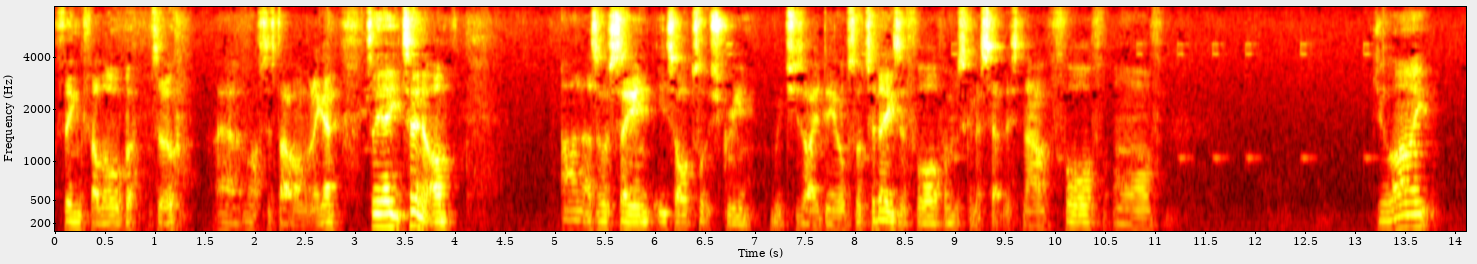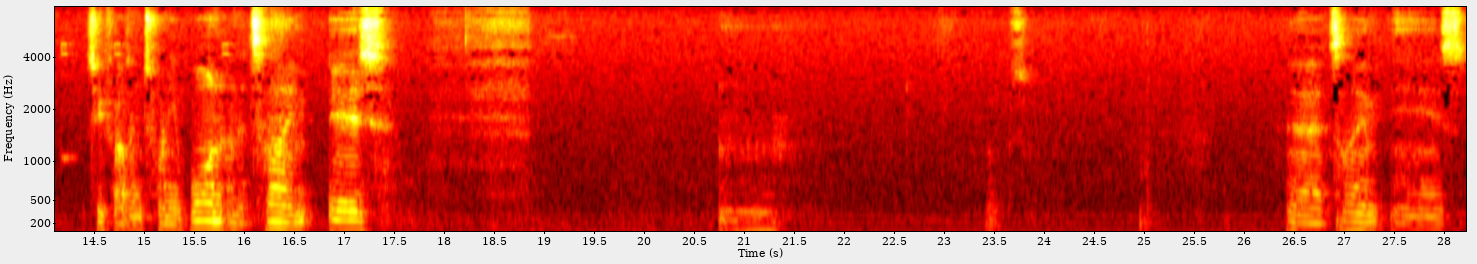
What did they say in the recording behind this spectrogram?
thing fell over, so uh, I'll have to start on again. So yeah, you turn it on, and as I was saying, it's all touchscreen, which is ideal. So today's the 4th, I'm just going to set this now, 4th of July 2021, and the time is... Um, Uh, time is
